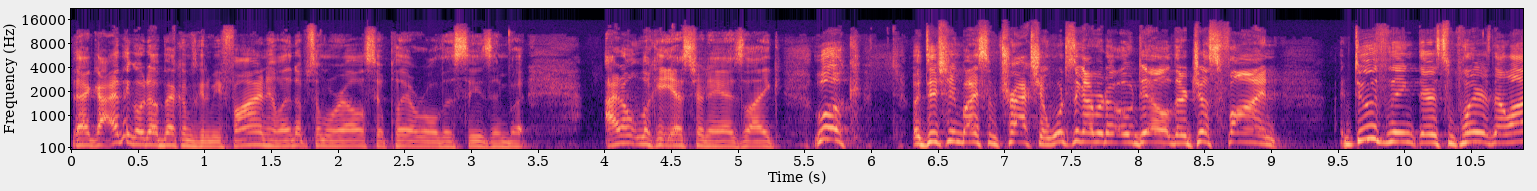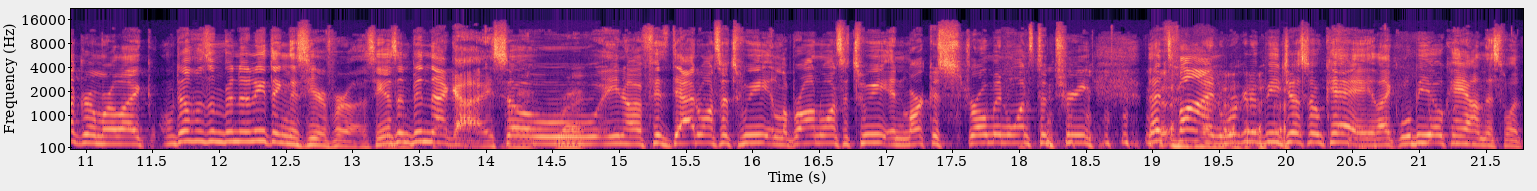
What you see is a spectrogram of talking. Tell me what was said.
that guy. I think Odell Beckham's going to be fine. He'll end up somewhere else. He'll play a role this season, but. I don't look at yesterday as like, look, addition by subtraction. Once they got rid of Odell, they're just fine. I do think there's some players in that locker room who are like, oh, well, Odell hasn't been anything this year for us. He hasn't been that guy. So, Right, right. you know, if his dad wants to tweet and LeBron wants to tweet and Marcus Stroman wants to tweet, that's fine. We're going to be just okay. Like, we'll be okay on this one.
